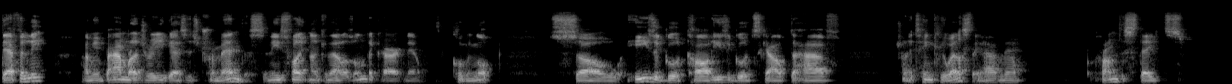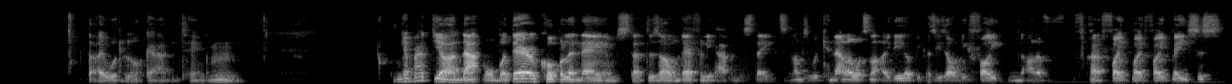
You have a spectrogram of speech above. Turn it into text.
Definitely. I mean, Bam Rodriguez is tremendous, and he's fighting on Canelo's undercard now, coming up. So he's a good call. He's a good scalp to have. I'm trying to think who else they have now from the States that I would look at and think, hmm, get back to you on that one, but there are a couple of names that the zone definitely have in the States. And obviously with Canelo, it's not ideal because he's only fighting on a kind of fight by fight basis.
